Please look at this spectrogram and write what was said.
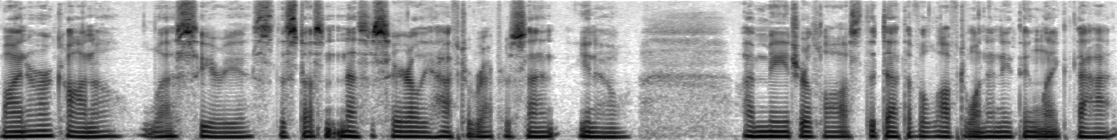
minor arcana, less serious. This doesn't necessarily have to represent, you know, a major loss, the death of a loved one, anything like that.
